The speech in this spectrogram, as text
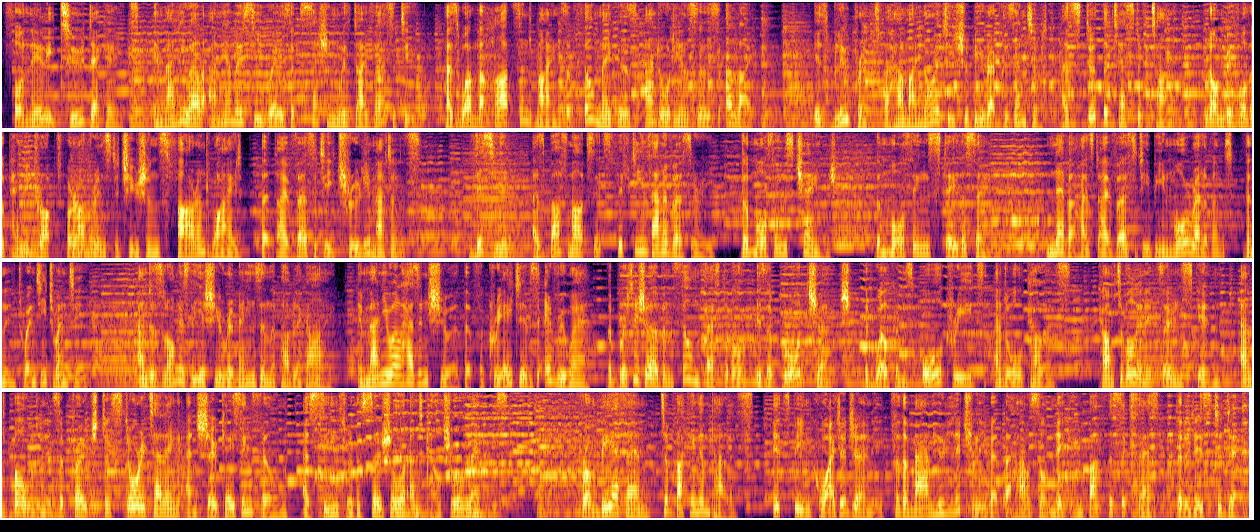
For nearly two decades, Emmanuel Anyiam-Osigwe's obsession with diversity has won the hearts and minds of filmmakers and audiences alike. His blueprint for how minorities should be represented has stood the test of time, long before the penny dropped for other institutions far and wide that diversity truly matters. This year, as Buff marks its 15th anniversary, the more things change, the more things stay the same. Never has diversity been more relevant than in 2020. And as long as the issue remains in the public eye, Emmanuel has ensured that for creatives everywhere, the British Urban Film Festival is a broad church that welcomes all creeds and all colours. Comfortable in its own skin and bold in its approach to storytelling and showcasing film as seen through the social and cultural lens. From BFM to Buckingham Palace, it's been quite a journey for the man who literally bet the house on making Buff the success that it is today.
